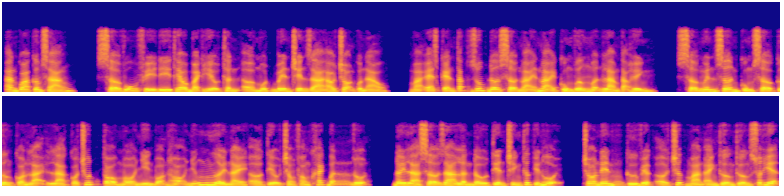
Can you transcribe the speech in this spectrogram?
Ăn qua cơm sáng, sở vũ phỉ đi theo bạch hiểu thần ở một bên trên giá áo chọn quần áo, mà Esken tắc giúp đỡ sở mãi mãi cùng vương mẫn làm tạo hình. Sở Nguyên Sơn cùng sở cương còn lại là có chút tò mò nhìn bọn họ những người này ở tiểu trong phòng khách bận rộn. Đây là sở ra lần đầu tiên chính thức kiến hội, cho nên cứ việc ở trước màn ảnh thường thường xuất hiện,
